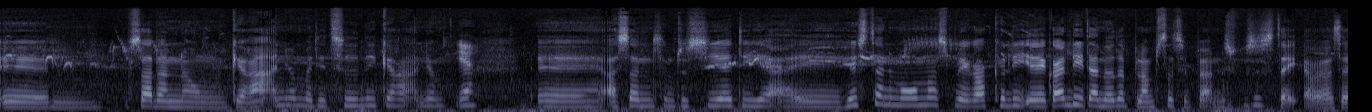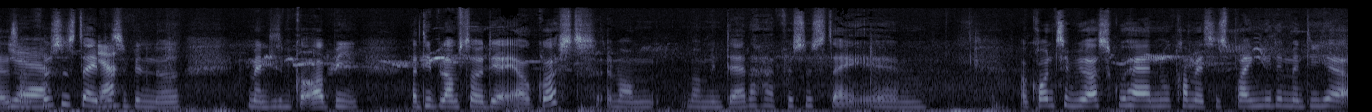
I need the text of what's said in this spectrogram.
Øhm, så er der nogle geranium, og de tidlige geranium. Ja. Øh, og sådan som du siger, de her øh, høstanemoner, som jeg godt kan lide. Jeg kan godt lide, at der er noget, der blomstrer til børnenes fødselsdag. Og også alle yeah. fødselsdag, ja. det er selvfølgelig noget, man ligesom går op i. Og de blomstrer jo der i august, hvor, hvor min datter har fødselsdag. Øh, og grund til, at vi også skulle have, nu kommer jeg til at springe i det, men de her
